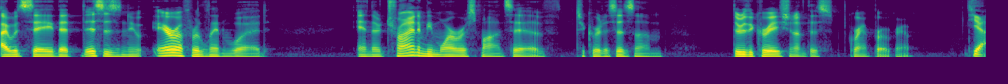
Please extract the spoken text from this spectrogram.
I would say that this is a new era for Linwood. and they're trying to be more responsive to criticism through the creation of this grant program. Yeah,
